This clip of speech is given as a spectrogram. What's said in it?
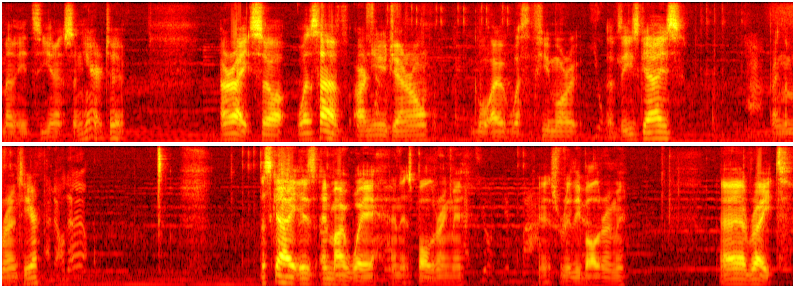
mounted units in here too. Alright, so let's have our new general go out with a few more of these guys. Bring them around here. This guy is in my way and it's bothering me. It's really bothering me. Uh, right.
